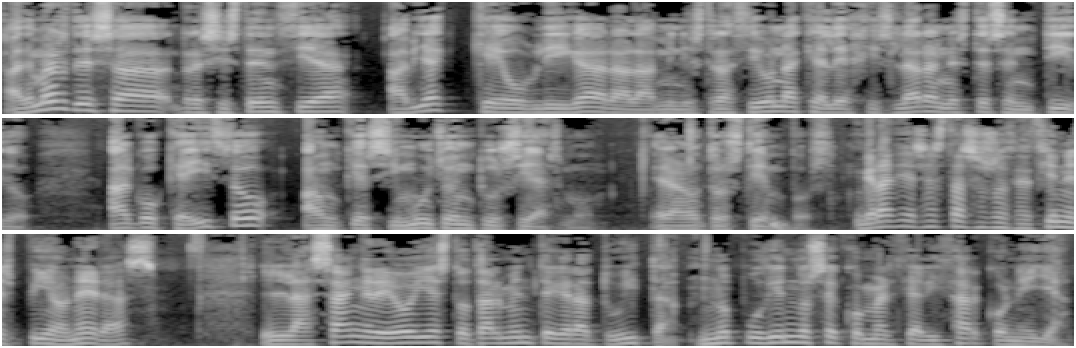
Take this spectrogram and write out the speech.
Además de esa resistencia, había que obligar a la Administración a que legislara en este sentido, algo que hizo, aunque sin mucho entusiasmo. Eran otros tiempos. Gracias a estas asociaciones pioneras, la sangre hoy es totalmente gratuita, no pudiéndose comercializar con ella,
